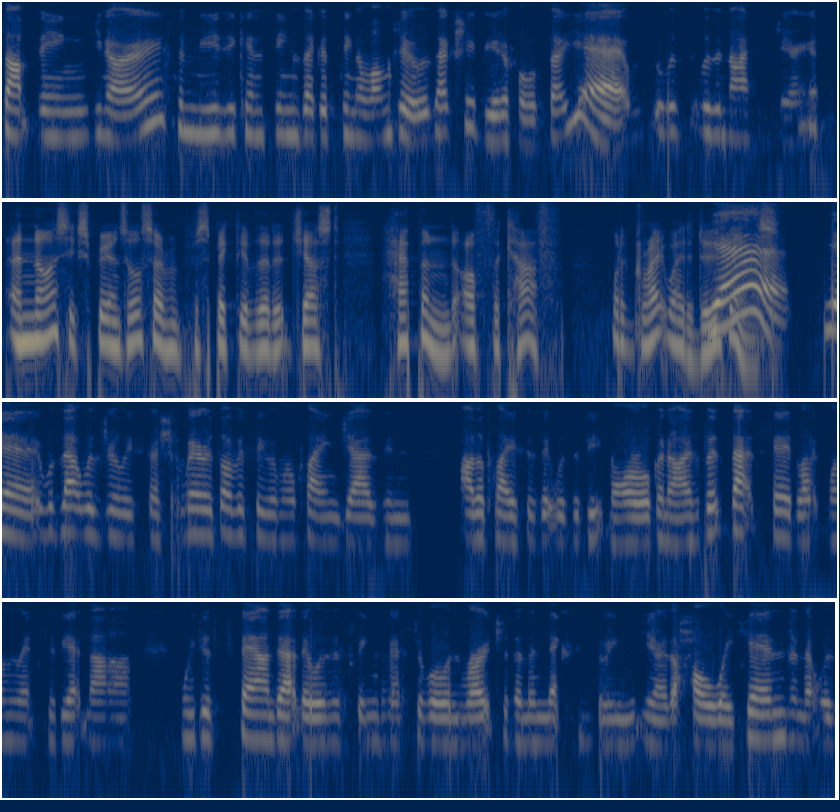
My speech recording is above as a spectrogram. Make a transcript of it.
something you know some music and things they could sing along to it was actually beautiful so yeah it was it was, a nice experience A nice experience also from the perspective that it just happened off the cuff. What a great way to do yeah, things. Yeah, it was, that was really special. Whereas obviously when we were playing jazz in other places, it was a bit more organised. But that said, like when we went to Vietnam, we just found out there was a swing festival and wrote to them and next thing doing, you know, the whole weekend and it was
